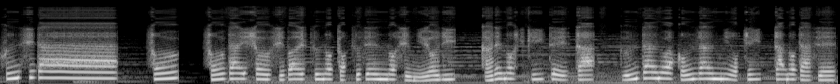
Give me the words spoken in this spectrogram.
噴死だー。そう、総大将芝越の突然の死により、彼の率いていた、軍団は混乱に陥ったのだぜ。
